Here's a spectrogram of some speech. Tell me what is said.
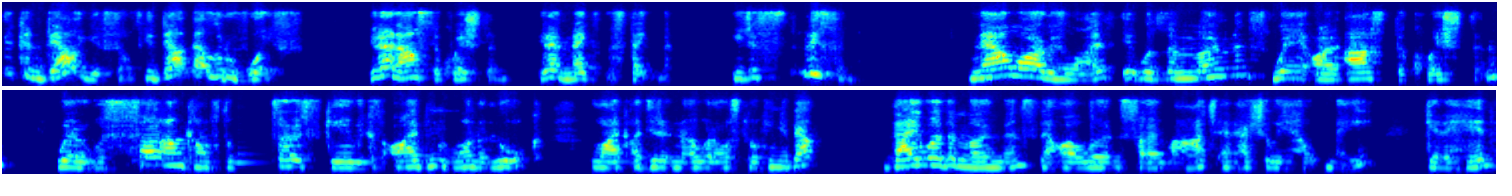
you can doubt yourself. You doubt that little voice. You don't ask the question. You don't make the statement. You just listen. Now I realize it was the moments where I asked the question where it was so uncomfortable, so scary because I didn't want to look like I didn't know what I was talking about. They were the moments that I learned so much and actually helped me get ahead.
